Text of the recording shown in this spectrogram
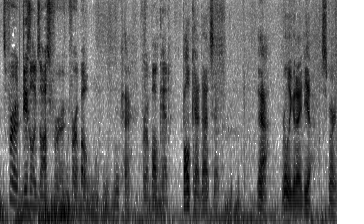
It's for a diesel exhaust for for a boat, Okay. for a bulkhead. Bulkhead, that's it. Yeah, really good idea. Smart.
